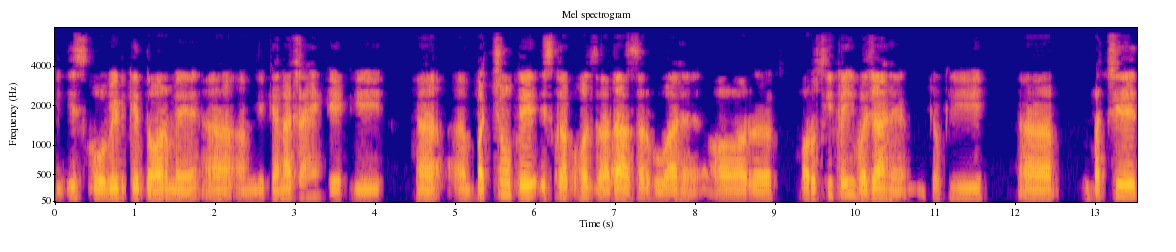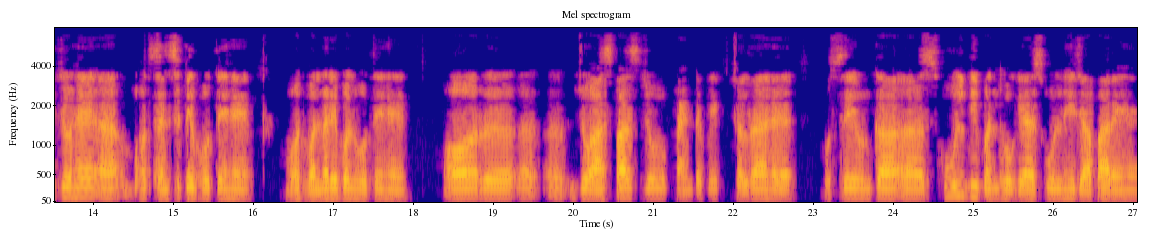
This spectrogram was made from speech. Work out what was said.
कि इस कोविड के दौर में हम ये कहना चाहेंगे कि बच्चों पे इसका बहुत ज़्यादा असर हुआ है और और उसकी कई वजह है, क्योंकि बच्चे जो है बहुत सेंसिटिव होते हैं, बहुत वलनरेबल होते हैं और जो आसपास जो पैंडेमिक चल रहा है, उससे उनका स्कूल भी बंद हो गया स्कूल नहीं जा पा रहे हैं।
